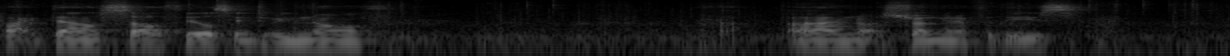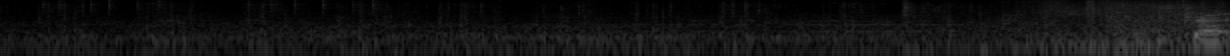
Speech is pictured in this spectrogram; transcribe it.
back down south, they all seem to be north. I'm not strong enough for these. Okay.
